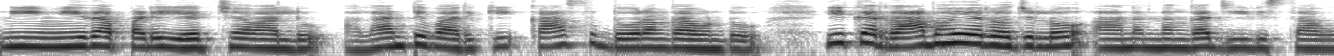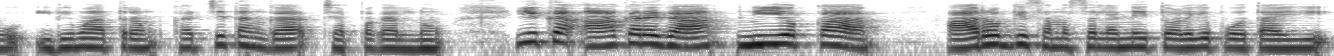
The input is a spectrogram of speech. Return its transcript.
నీ మీద పడి ఏడ్చేవాళ్ళు. అలాంటి వారికి కాస్త దూరంగా ఉండు. ఇక రాబోయే రోజుల్లో ఆనందంగా జీవిస్తావు. ఇది మాత్రం ఖచ్చితంగా చెప్పగలను. ఇక ఆఖరిగా నీ యొక్క ఆరోగ్య సమస్యలన్నీ తొలగిపోతాయి.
